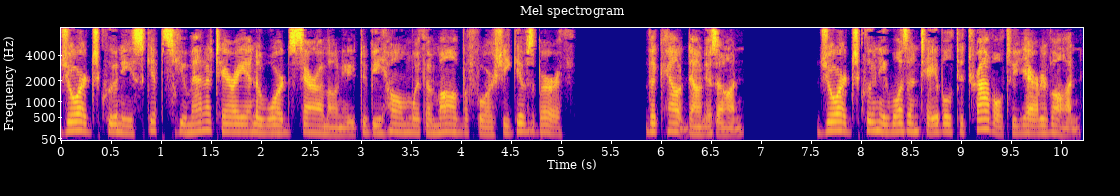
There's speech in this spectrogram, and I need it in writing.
George Clooney skips humanitarian awards ceremony to be home with Amal before she gives birth. The countdown is on. George Clooney wasn't able to travel to Yerevan,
